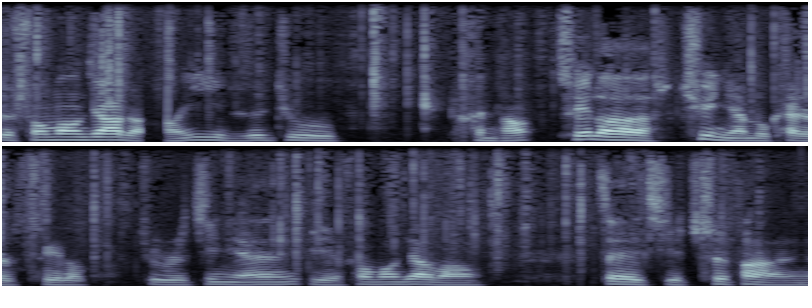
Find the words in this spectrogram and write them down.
这双方家长一直就很长催了，去年都开始催了，就是今年也双方家长在一起吃饭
